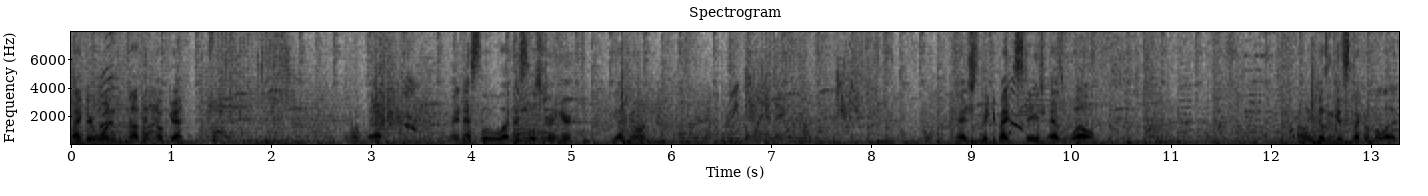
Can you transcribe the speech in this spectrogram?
Back here one nothing, okay. Love that. All right, nice little, uh, nice little string here you got going. Read the landing. I just make it back to stage as well. Finally doesn't get stuck on the ledge.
